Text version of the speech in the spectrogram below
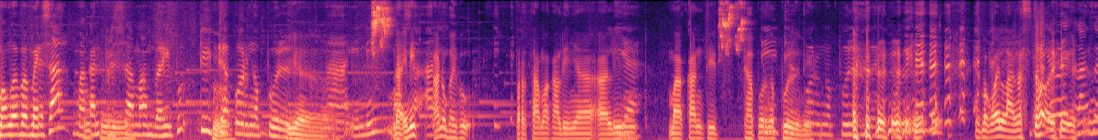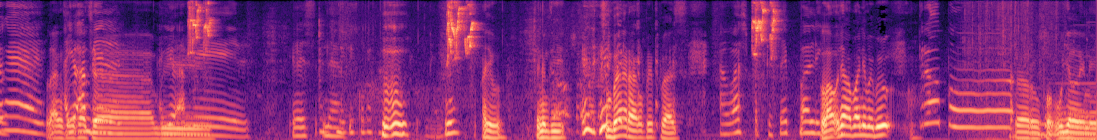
Monggo pemirsa makan Oke. bersama Mbak Ibu di dapur ngebul. Iya. Nah ini nah ini anu mbak ibu pertama kalinya Alin Iya. makan di dapur di ngebul ini Dapur ngebul Mbak Ibu. Ini pokoknya langes toh Ayo, ini. wes, langsung eh. Langsung Ayo saja, ambil. Ayo ambil. Yes, nah. Heeh. Nih, ayo endi sembarang bebas awas pedesnya balik. lauknya apa nih mbak ibu Kerupuk. kerupuk uyel ini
